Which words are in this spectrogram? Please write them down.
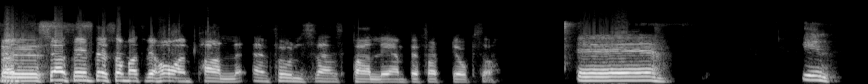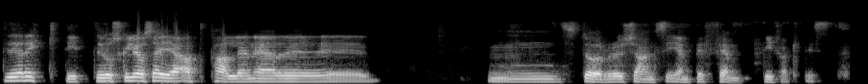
Men, eh, känns det inte som att vi har en pall, en full svensk pall i MP40 också? Eh, inte riktigt. Då skulle jag säga att pallen är eh, mm, större chans i MP50 faktiskt.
